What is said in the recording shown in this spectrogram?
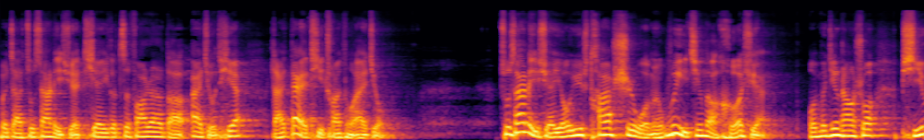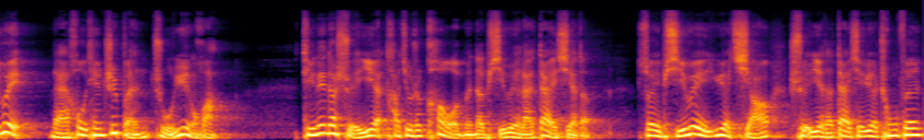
会在足三里穴贴一个自发热的艾灸贴来代替传统艾灸。足三里穴由于它是我们胃经的合穴，我们经常说，脾胃乃后天之本，主运化，体内的水液它就是靠我们的脾胃来代谢的。所以脾胃越强，水液的代谢越充分，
